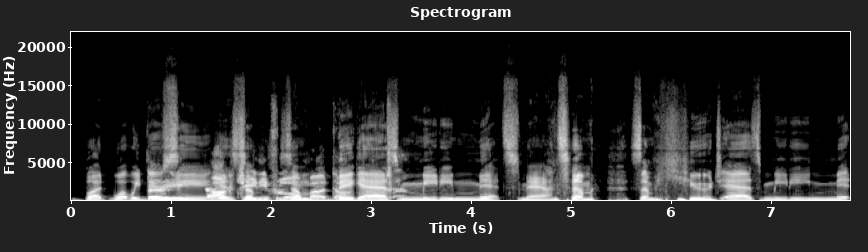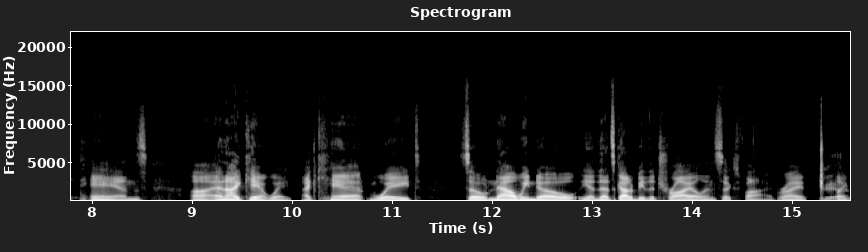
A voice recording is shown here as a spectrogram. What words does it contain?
But what we do Very see is some, some uh, big Cloud. ass meaty mitts, man. Some some huge ass meaty mitt hands, uh, and I can't wait. I can't wait. So now we know. Yeah, that's got to be the trial in six five, right? Yeah. Like,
